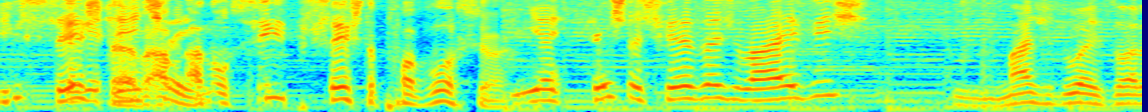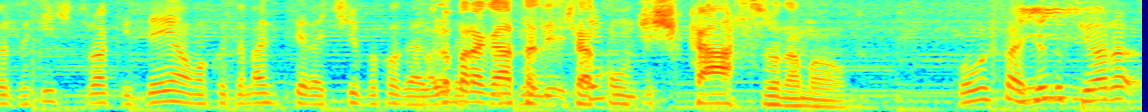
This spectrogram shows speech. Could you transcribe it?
E sexta, a anuncie sexta, por favor, senhor. e às sextas-feiras as lives, mais de duas horas aqui, a gente troca ideia, uma coisa mais interativa com a galera. Olha o vem ali, já aqui. com um descasso na mão. Vamos fazer do pior,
